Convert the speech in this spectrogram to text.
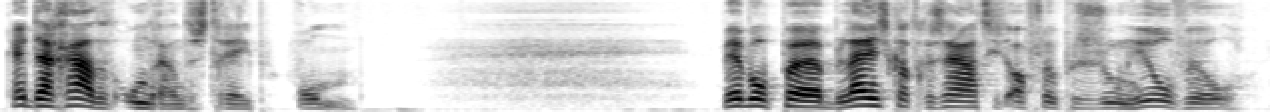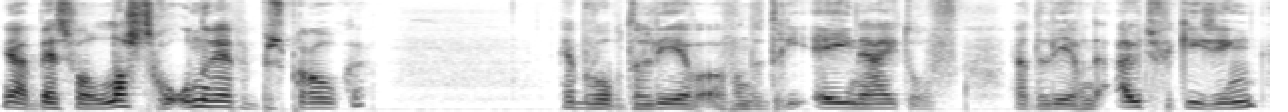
Daar gaat het onderaan de streep om. We hebben op uh, beleidingscategorisatie het afgelopen seizoen heel veel ja, best wel lastige onderwerpen besproken. Bijvoorbeeld de leer van de drie-eenheid of ja, de leer van de uitverkiezing. We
